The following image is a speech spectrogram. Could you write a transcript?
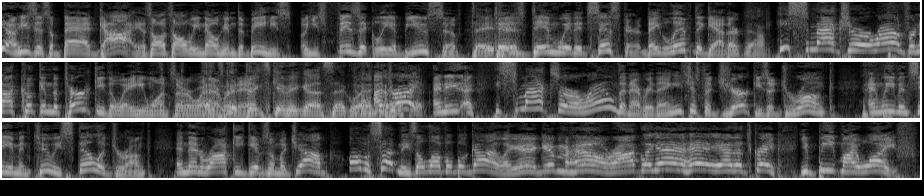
you know he's just a bad guy. That's all, that's all we know him to be. He's he's physically abusive To to, his dim-witted sister. They live together. Yeah. He smacks her around for not cooking the turkey the way he wants it or whatever it is. Thanksgiving uh, segue. That's right. And he uh, he smacks her around and everything. He's just a jerk. He's a drunk. And we even see him in two. He's still a drunk. And then Rocky gives him a job. All of a sudden, he's a lovable guy. Like, hey, give him hell, Rock. Like, hey, hey, yeah, that's great. You beat my wife.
